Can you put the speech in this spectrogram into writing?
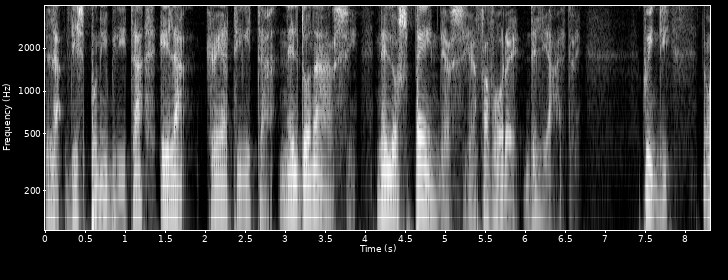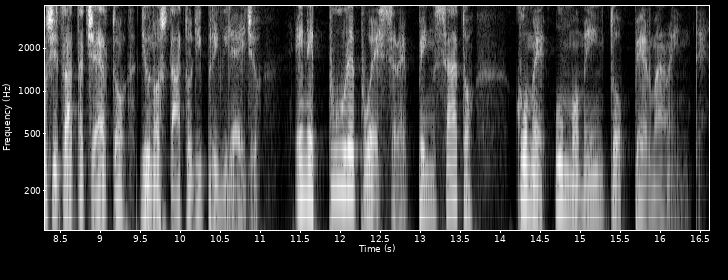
la disponibilità e la creatività nel donarsi, nello spendersi a favore degli altri. Quindi non si tratta certo di uno stato di privilegio e neppure può essere pensato come un momento permanente.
